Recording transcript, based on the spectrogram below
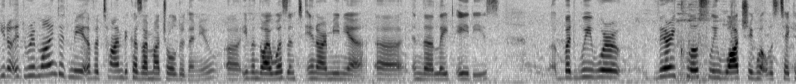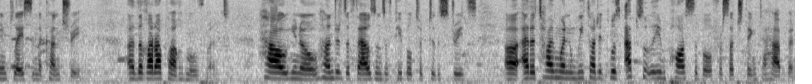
you know, it reminded me of a time because I'm much older than you, uh, even though I wasn't in Armenia in the late 80s. But we were very closely watching what was taking place in the country, uh, the Gharabakh movement, how you know hundreds of thousands of people took to the streets uh, at a time when we thought it was absolutely impossible for such thing to happen.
